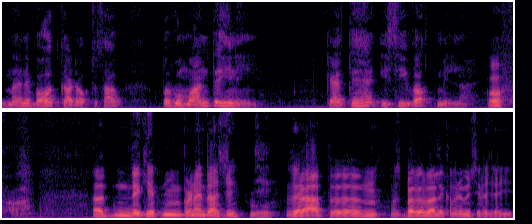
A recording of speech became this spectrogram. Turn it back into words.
मैंने बहुत कहा डॉक्टर साहब पर वो मानते ही नहीं कहते हैं इसी वक्त मिलना है। देखिए प्रणय दास जी जी। जरा आप उस बगल वाले कमरे में चले जाइए।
